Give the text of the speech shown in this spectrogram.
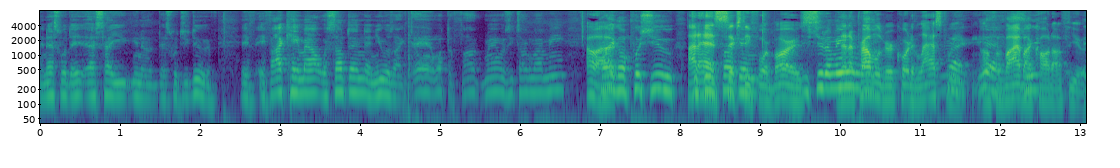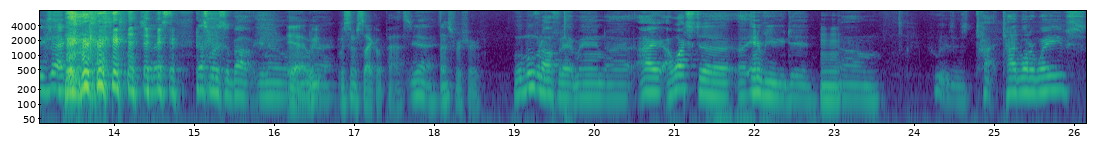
And that's what they. That's how you. You know. That's what you do. If if if I came out with something and you was like, "Damn, what the fuck, man? Was he talking about me?" Oh, probably I- gonna push you. to i'd have had fucking- 64 bars You see what I mean? that i probably recorded last week Right, off yeah, a vibe i see? caught off you Exactly. so that's that's what it's about, you know. yeah and, we, uh, we're some psychopaths yeah. that's for sure Well, moving off of that, man, uh, I I watched a, a interview you did. Mm-hmm. Um, Tidewater Waves.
